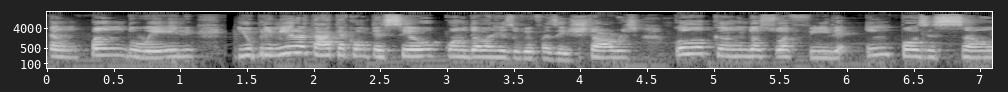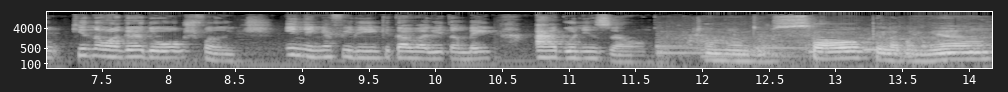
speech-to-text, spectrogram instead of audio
tampando ele. E o primeiro ataque aconteceu quando ela resolveu fazer stories, colocando a sua filha em posição que não agradou aos fãs. E nem a filhinha que estava ali também agonizando. Tomando sol pela manhã,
